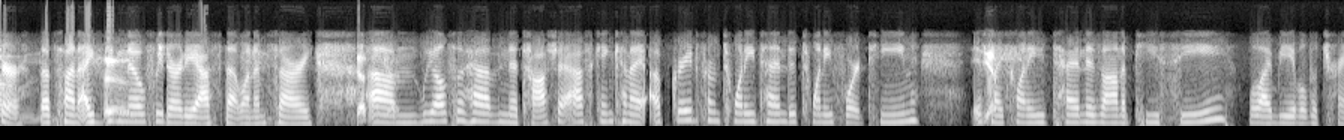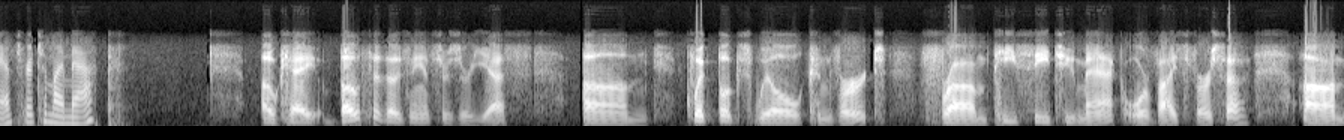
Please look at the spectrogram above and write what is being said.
sure, Um, that's fine. I so- didn't know if we'd already asked that one. I'm sorry. That's okay. Um, we also have Natasha asking, can I upgrade from 2010 to 2014? If my 2010 is on a PC, will I be able to transfer to my Mac? Okay, both of those answers are yes. Um, QuickBooks will convert from PC to Mac or vice versa. Um,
